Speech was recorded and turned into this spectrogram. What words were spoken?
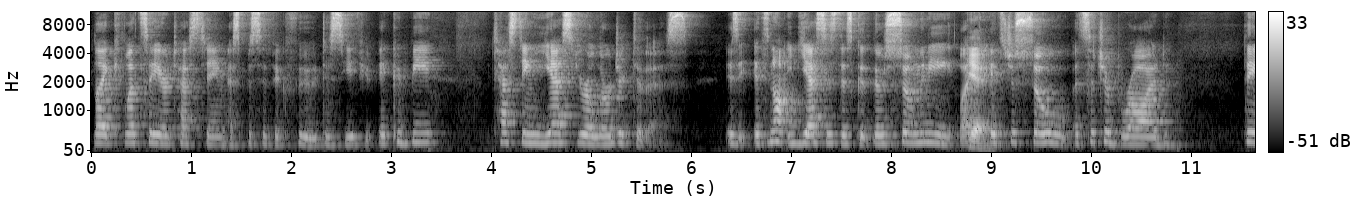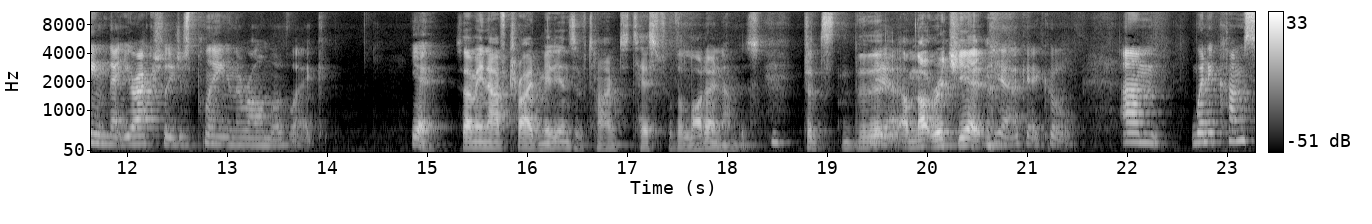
like let's say you're testing a specific food to see if you, it could be testing yes you're allergic to this. Is it's not yes is this good? There's so many like Yeah. it's just so it's such a broad thing that you're actually just playing in the realm of like Yeah. So I mean, I've tried millions of times to test for the lotto numbers, but the, Yeah. I'm not rich yet. yeah okay cool um when it comes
